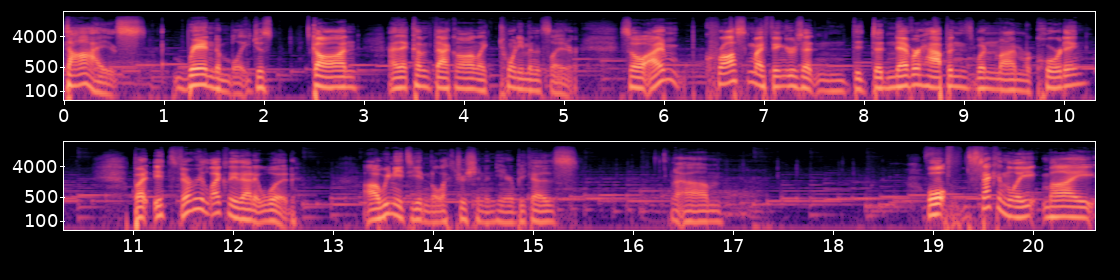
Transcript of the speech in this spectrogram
dies randomly, just gone, and it comes back on like 20 minutes later. So I'm crossing my fingers that it never happens when I'm recording, but it's very likely that it would. Uh, we need to get an electrician in here because, um, well, secondly, my,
